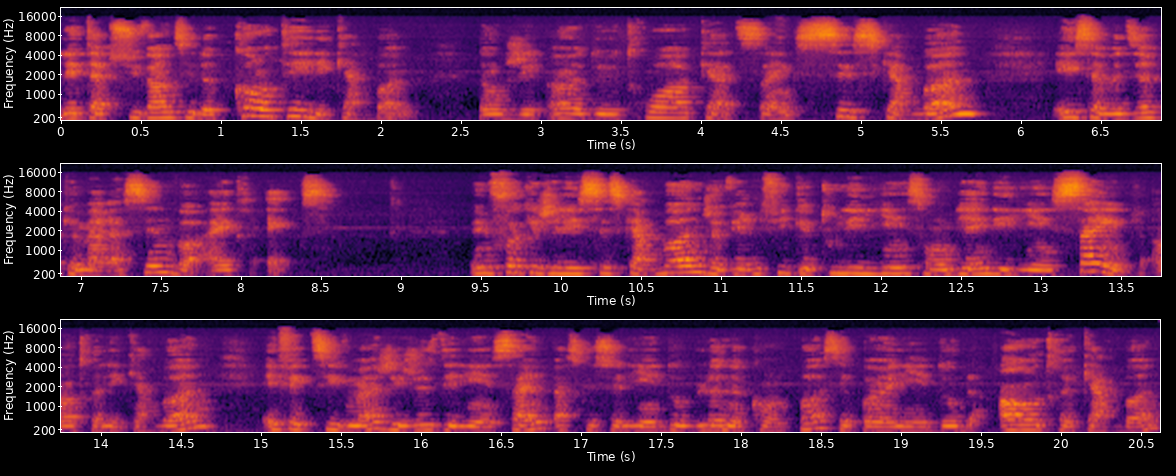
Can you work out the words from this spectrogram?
L'étape suivante, c'est de compter les carbones. Donc, j'ai 1, 2, 3, 4, 5, 6 carbones et ça veut dire que ma racine va être X. Une fois que j'ai les six carbones, je vérifie que tous les liens sont bien des liens simples entre les carbones. Effectivement, j'ai juste des liens simples parce que ce lien double-là ne compte pas. Ce n'est pas un lien double entre carbones.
